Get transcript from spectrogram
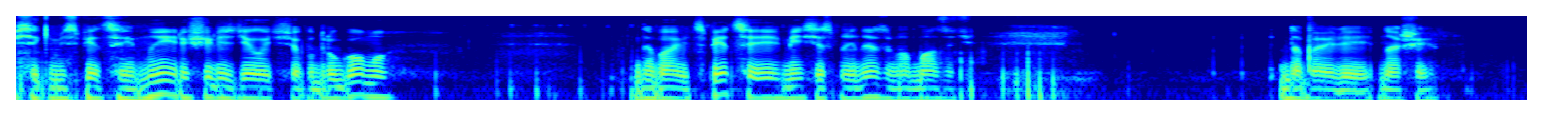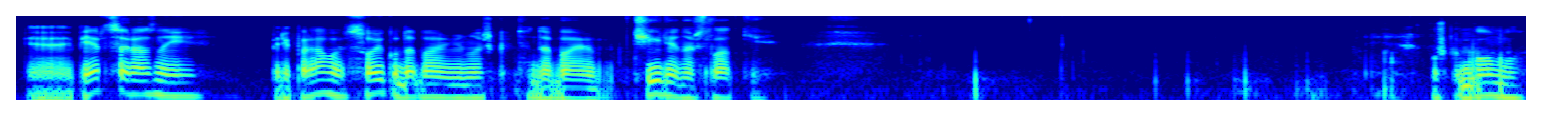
всякими специями. Мы решили сделать все по-другому добавить специи, вместе с майонезом обмазать. Добавили наши э, перцы разные, приправы, сойку добавим немножко. Добавим чили наш сладкий. Пушка-бомбу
